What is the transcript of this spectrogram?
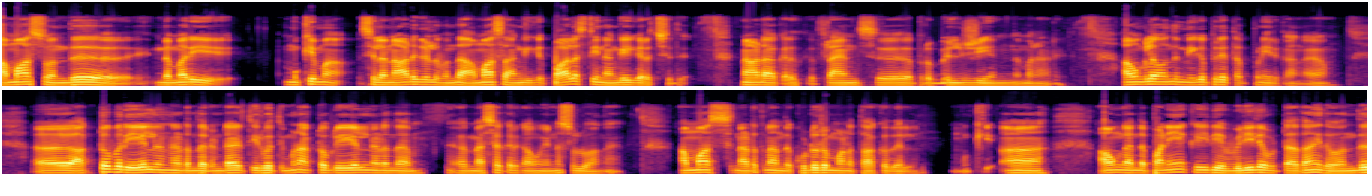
ஹமாஸ் வந்து இந்த மாதிரி முக்கியமாக சில நாடுகள் வந்து அமாஸ் அங்கீக பாலஸ்தீன் அங்கீகரிச்சது. நாடாக்குறதுக்கு. பிரான்ஸு, அப்புறம் பெல்ஜியம் இந்த மாதிரி நாடு. அவங்கள வந்து மிகப்பெரிய தப்பு பண்ணியிருக்காங்க. அக்டோபர் ஏழு நடந்த 2023 அக்டோபர் ஏழு நடந்த மெசக்கருக்கு அவங்க என்ன சொல்லுவாங்க? அமாஸ் நடத்தின அந்த கொடூரமான தாக்குதல் முக்கிய அவங்க அந்த பணைய கைதியை வெளியில் விட்டால் தான் இதை வந்து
